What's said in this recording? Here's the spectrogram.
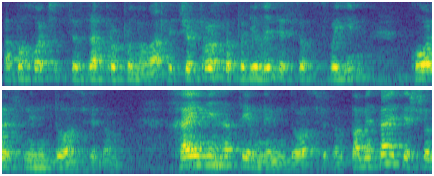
або хочеться запропонувати, чи просто поділитися своїм корисним досвідом. Хай негативним досвідом. Пам'ятайте, що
